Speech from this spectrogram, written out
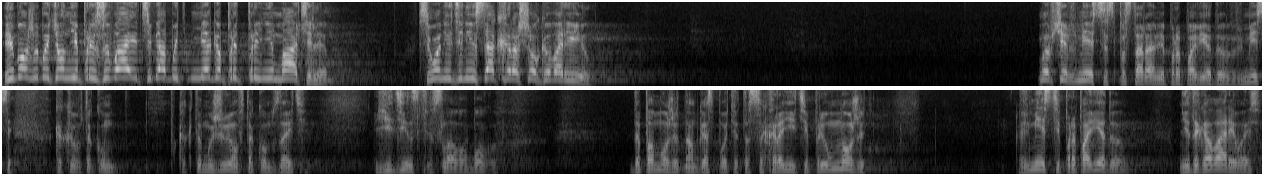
И, может быть, Он не призывает тебя быть мегапредпринимателем. Сегодня Денис так хорошо говорил – Мы вообще вместе с пасторами проповедуем, вместе, как в таком, как-то мы живем в таком, знаете, единстве, слава Богу. Да поможет нам Господь это сохранить и приумножить. Вместе проповедуем, не договариваясь.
